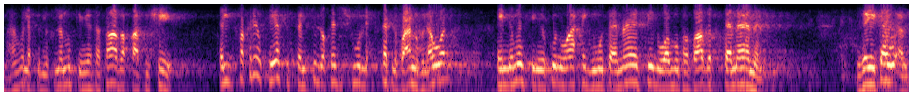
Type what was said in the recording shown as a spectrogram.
ما هقول لك ان ممكن يتطابق في شيء. الفاكرين قياس التمثيل وقياس الشمول اللي حكيت لكم عنه في الأول. إن ممكن يكون واحد متماثل ومتطابق تماما. زي توأم.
